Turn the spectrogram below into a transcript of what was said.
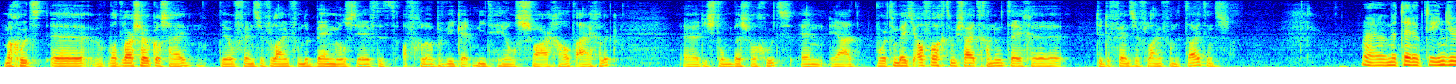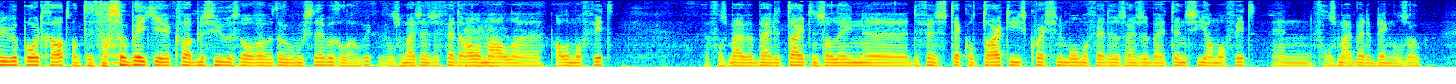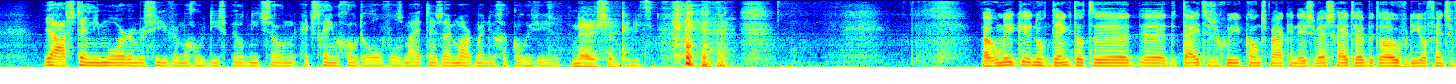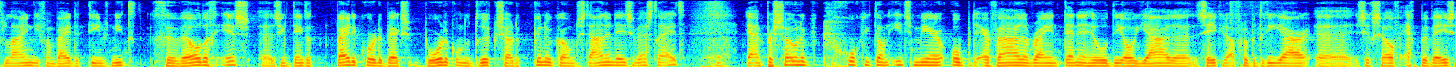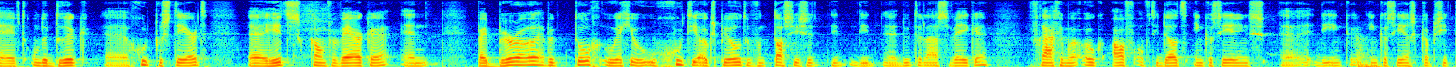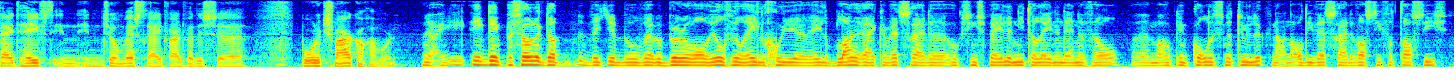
Maar goed, uh, wat Lars ook al zei, de offensive line van de Bengals, die heeft het afgelopen weekend niet heel zwaar gehad eigenlijk. Uh, die stond best wel goed. En ja, het wordt een beetje afwachten hoe zij het gaan doen tegen de defensive line van de Titans. Nou, we hebben meteen ook de injury report gehad, want dit was zo'n beetje qua blessures wel waar we het over moesten hebben, geloof ik. Volgens mij zijn ze verder allemaal, uh, allemaal fit. Volgens mij hebben we bij de Titans alleen uh, defensive tackle Tarty is questionable, maar verder zijn ze bij Tennessee allemaal fit. En volgens mij bij de Bengals ook. Ja, Stanley Morgan receiver, maar goed, die speelt niet zo'n extreem grote rol volgens mij. Tenzij Mark mij nu gaat corrigeren. Nee, zeker niet. Waarom ik nog denk dat uh, de, de Titans een goede kans maken in deze wedstrijd. We hebben het al over die offensive line die van beide teams niet geweldig is. Uh, dus ik denk dat beide quarterbacks behoorlijk onder druk zouden kunnen komen te staan in deze wedstrijd. Ja, ja en persoonlijk gok ik dan iets meer op de ervaren Ryan Tannehill... die al jaren, zeker de afgelopen drie jaar, uh, zichzelf echt bewezen heeft. Onder druk goed presteert, hits kan verwerken en... Bij Burrow heb ik toch, hoe, weet je, hoe goed hij ook speelt, hoe fantastisch het die, die doet de laatste weken vraag ik me ook af of hij dat incasserings, uh, die inc incasseringscapaciteit heeft in, in zo'n wedstrijd waar het wel eens uh, behoorlijk zwaar kan gaan worden. Ja, ik, ik denk persoonlijk dat, weet je, we hebben Burrow al heel veel hele goede, hele belangrijke wedstrijden ook zien spelen. Niet alleen in de NFL, uh, maar ook in college natuurlijk. Nou, in al die wedstrijden was hij fantastisch.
